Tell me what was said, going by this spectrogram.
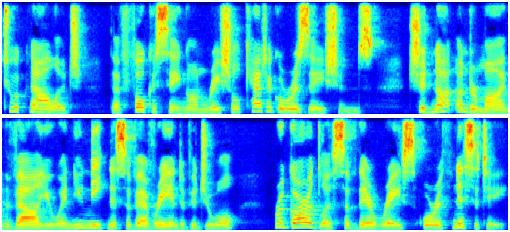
to acknowledge that focusing on racial categorizations should not undermine the value and uniqueness of every individual, regardless of their race or ethnicity.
